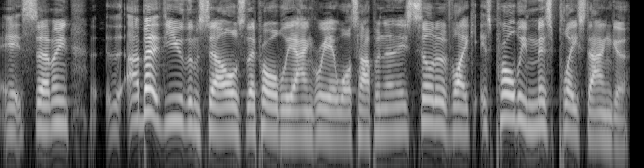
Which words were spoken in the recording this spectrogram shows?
it's, uh, I mean, I bet you themselves, they're probably angry at what's happened, and it's sort of like, it's probably misplaced anger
